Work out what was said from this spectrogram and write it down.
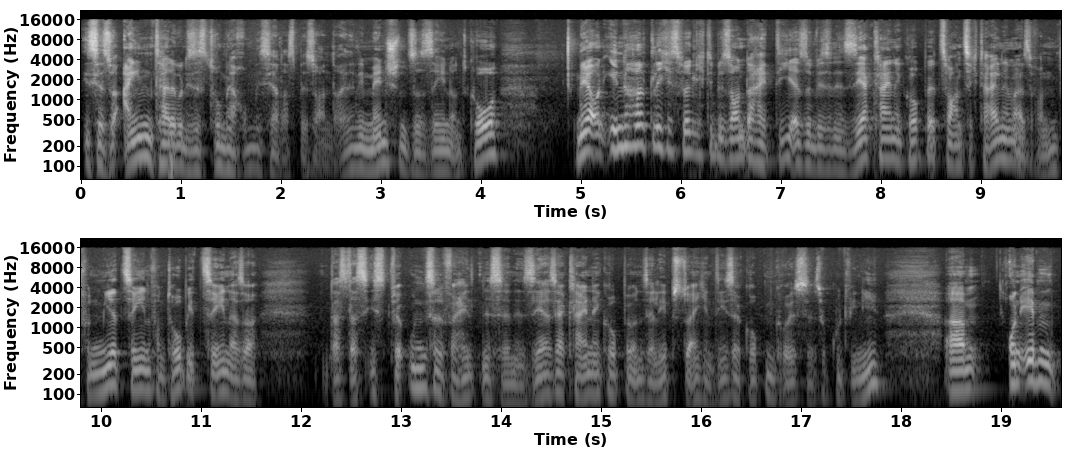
ist ja so ein Teil, aber dieses Drumherum ist ja das Besondere. Ne? Die Menschen zu sehen und Co. Ja, und inhaltlich ist wirklich die Besonderheit die, also wir sind eine sehr kleine Gruppe, 20 Teilnehmer, also von, von mir 10, von Tobi 10, also das, das ist für unsere Verhältnisse eine sehr, sehr kleine Gruppe und erlebst du eigentlich in dieser Gruppengröße so gut wie nie. Ähm, und eben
